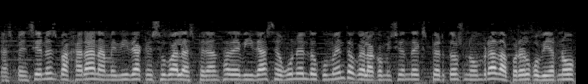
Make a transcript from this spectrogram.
Las pensiones bajarán a medida que suba la esperanza de vida, según el documento que la comisión de expertos nombrada por el Gobierno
